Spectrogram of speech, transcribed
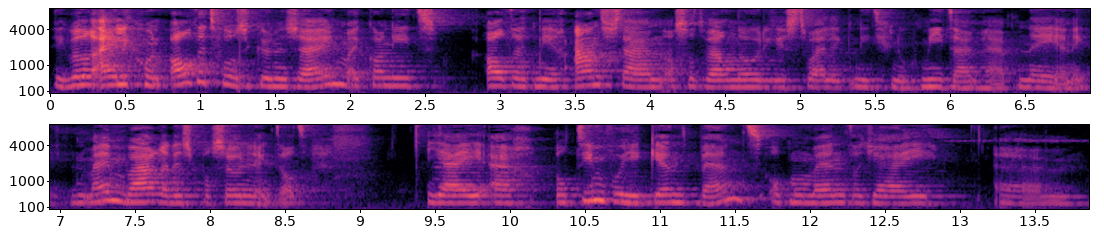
Ik wil er eigenlijk gewoon altijd voor ze kunnen zijn, maar ik kan niet altijd meer aanstaan als dat wel nodig is, terwijl ik niet genoeg me-time heb. Nee, en ik, mijn waarde is persoonlijk dat jij er ultiem voor je kind bent op het moment dat jij um,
